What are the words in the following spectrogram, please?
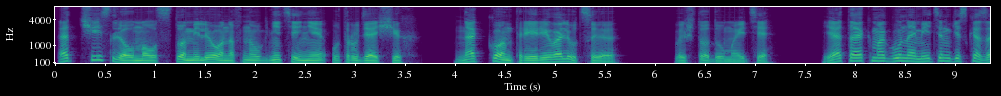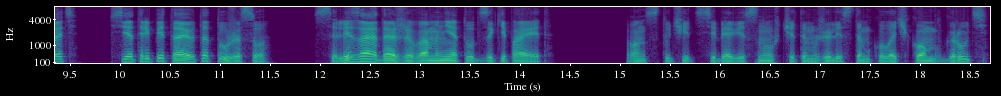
Отчислил, мол, 100 миллионов на угнетение у трудящих. На контрреволюцию. Вы что думаете? Я так могу на митинге сказать. Все трепетают от ужасу. Слеза даже во мне тут закипает. Он стучит себя веснушчатым жилистым кулачком в грудь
